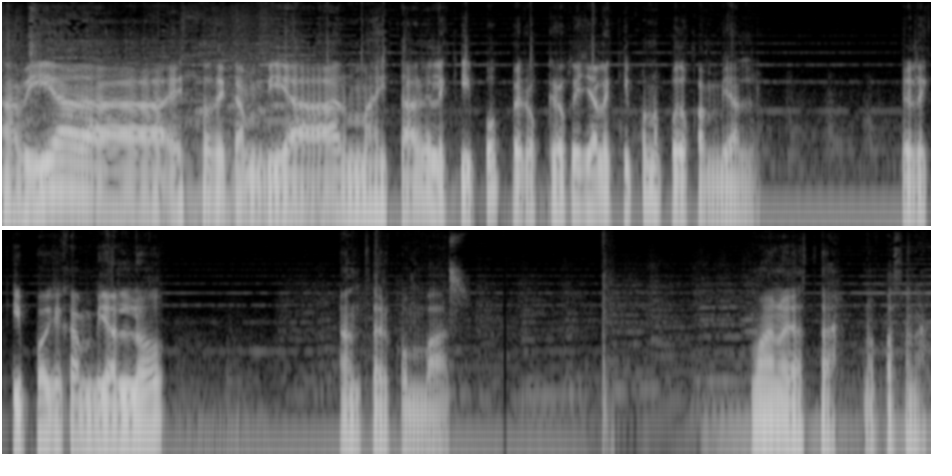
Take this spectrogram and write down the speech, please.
había esto de cambiar armas y tal, el equipo, pero creo que ya el equipo no puedo cambiarlo. El equipo hay que cambiarlo antes del combate. Bueno, ya está, no pasa nada.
